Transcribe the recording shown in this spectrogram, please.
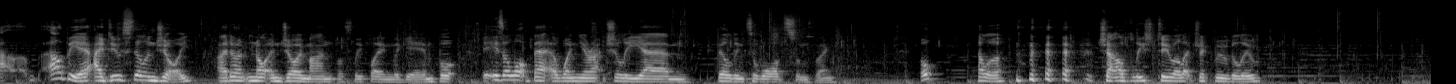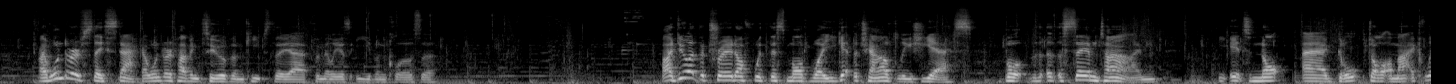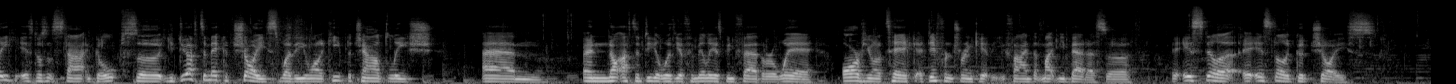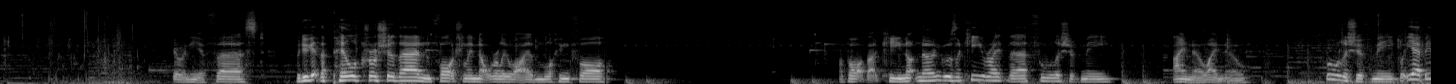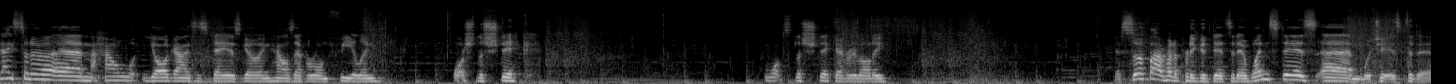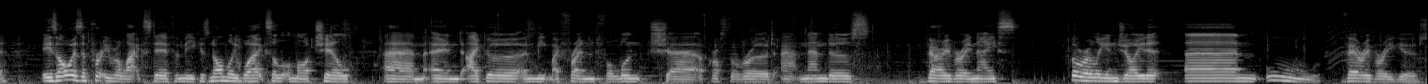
uh, albeit I do still enjoy. I don't not enjoy mindlessly playing the game, but it is a lot better when you're actually um, building towards something. Oh, hello. Child Leash 2 Electric Boogaloo. I wonder if they stack. I wonder if having two of them keeps the uh, familiars even closer. I do like the trade-off with this mod where you get the child leash, yes, but at the same time, it's not uh, gulped automatically. It doesn't start gulped, so you do have to make a choice whether you want to keep the child leash um, and not have to deal with your familiars being further away, or if you want to take a different trinket that you find that might be better. So it is still a it is still a good choice. Go in here first. We do get the Pill Crusher there, unfortunately not really what I'm looking for. I bought that key not knowing it was a key right there. Foolish of me. I know, I know. Foolish of me. But yeah, it'd be nice to know um, how your guys' day is going. How's everyone feeling? Watch the shtick. What's the shtick, everybody? Yeah, so far I've had a pretty good day today. Wednesdays, um, which it is today, is always a pretty relaxed day for me because normally work's a little more chill. Um, and I go and meet my friend for lunch uh, across the road at Nando's. Very, very nice. Thoroughly enjoyed it. Um, ooh, very, very good.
